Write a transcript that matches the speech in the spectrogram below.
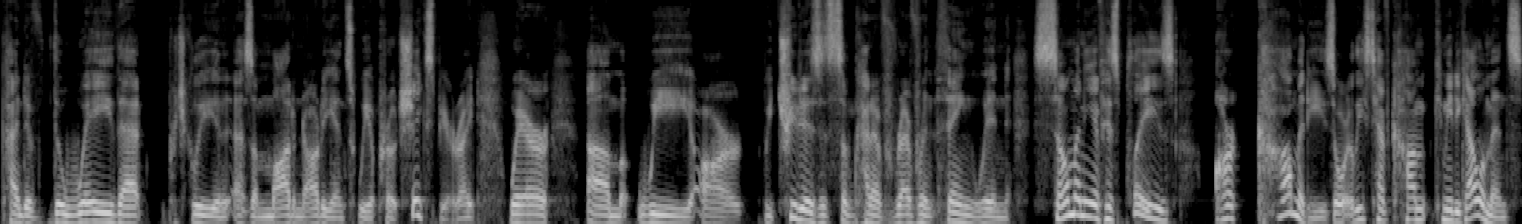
kind of the way that particularly as a modern audience, we approach Shakespeare, right? Where, um, we are, we treat it as some kind of reverent thing when so many of his plays are comedies or at least have com- comedic elements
